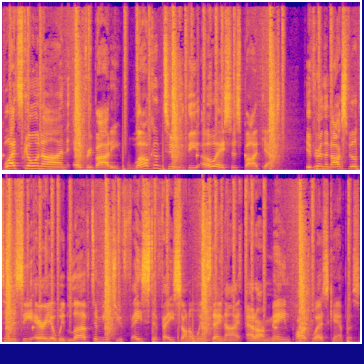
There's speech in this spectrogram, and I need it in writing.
What's going on, everybody? Welcome to the Oasis Podcast. If you're in the Knoxville, Tennessee area, we'd love to meet you face to face on a Wednesday night at our main Park West campus.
